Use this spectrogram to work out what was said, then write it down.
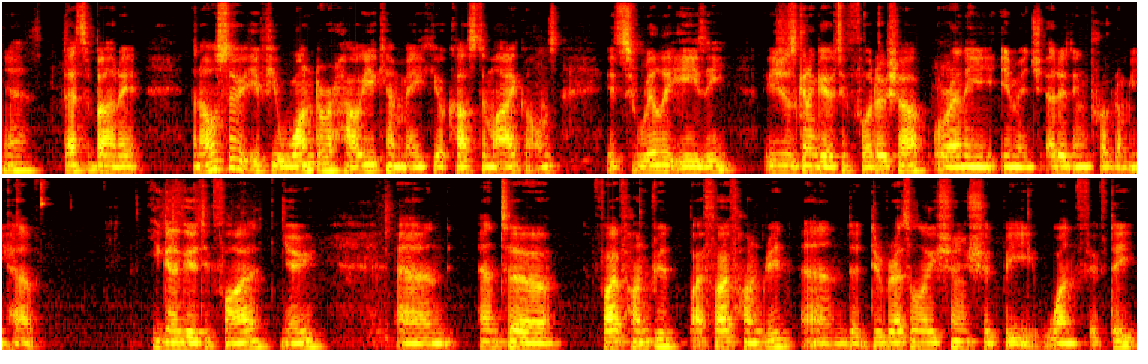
yeah, that's about it. And also, if you wonder how you can make your custom icons, it's really easy. You're just gonna go to Photoshop or any image editing program you have. You're gonna go to File, New, and enter 500 by 500 and the resolution should be 150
